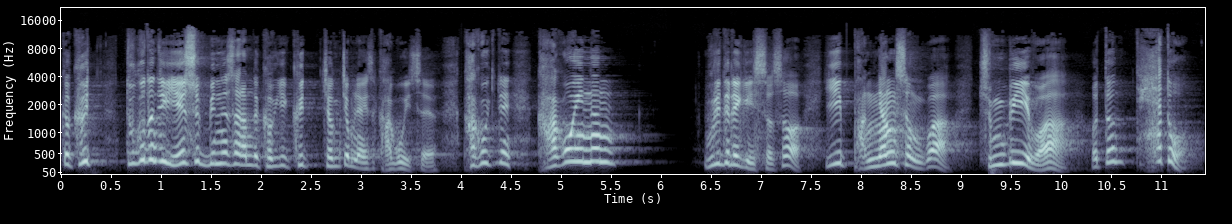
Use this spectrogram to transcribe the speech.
그러니까 그 누구든지 예수 믿는 사람들 거기 그 정점을 향해서 가고 있어요. 가고 있기 때문에 가고 있는 우리들에게 있어서 이 방향성과 준비와 어떤 태도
